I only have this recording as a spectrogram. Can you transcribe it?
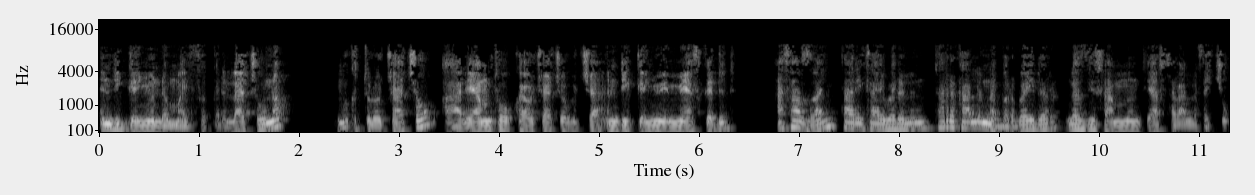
እንዲገኙ እንደማይፈቀድላቸውና ምክትሎቻቸው አሊያም ተወካዮቻቸው ብቻ እንዲገኙ የሚያስገድድ አሳዛኝ ታሪካዊ በደልን ተርካልን ነበር በይደር ለዚህ ሳምንት ያስተላለፈችው።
